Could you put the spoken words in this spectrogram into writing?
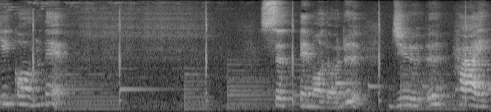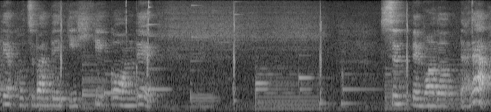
引き込んで吸って戻る。10吐いて骨盤底筋引き込んで吸って戻ったら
